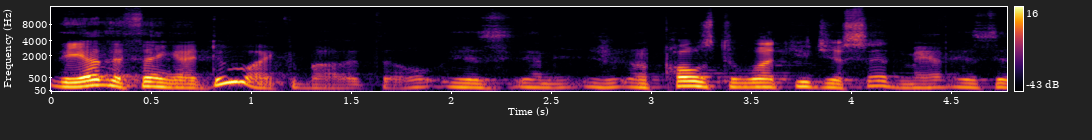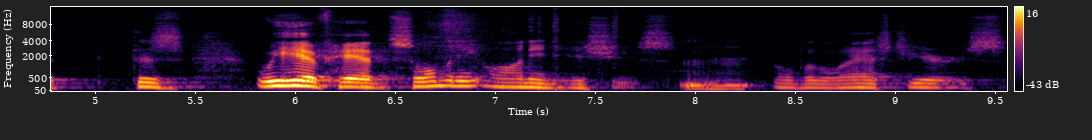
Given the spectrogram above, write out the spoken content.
The other thing I do like about it, though, is, and opposed to what you just said, Matt, is that there's, we have had so many awning issues over the last years.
